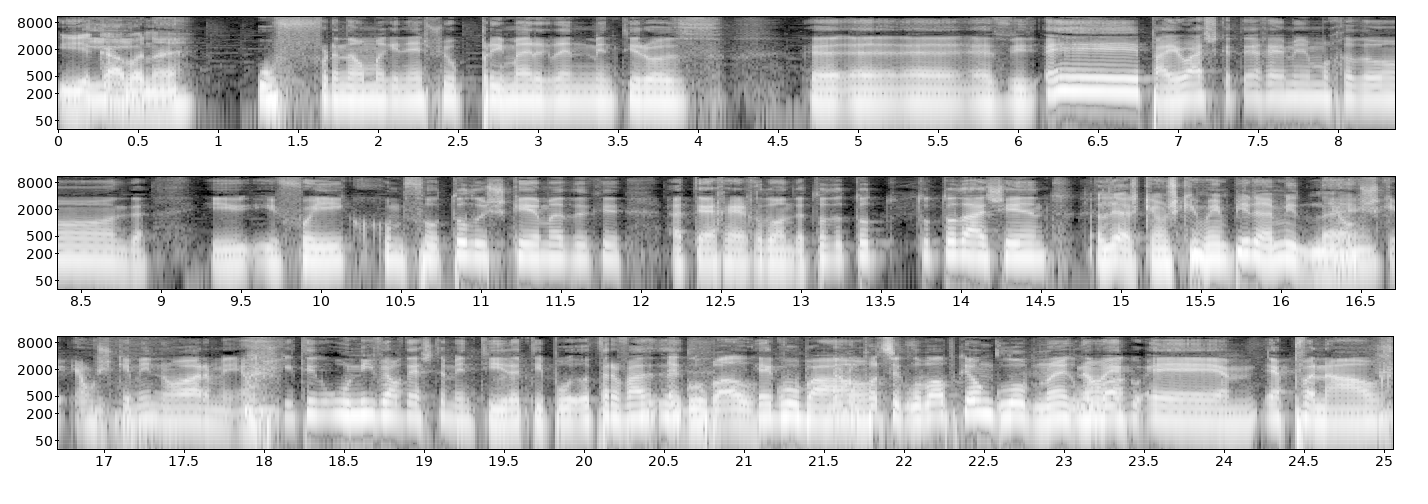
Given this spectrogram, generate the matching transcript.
e e- acaba, não é? O Fernão Magalhães foi o primeiro grande mentiroso a, a, a, a vir. Epá, eu acho que a Terra é mesmo redonda. E, e foi aí que começou todo o esquema de que a Terra é redonda. Toda, todo, to- toda a gente. Aliás, que é um esquema em pirâmide, não é? É um, esque- é um esquema enorme. É um esque- tipo, o nível desta mentira, tipo, outra va- É global. É global. Não, não pode ser global porque é um globo, não é global? Não, é, é, é panal.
